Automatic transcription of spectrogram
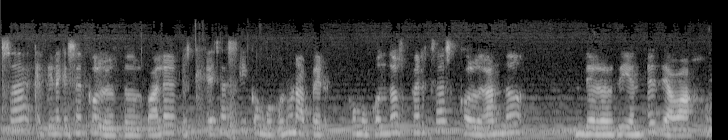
casa, que tiene que ser con los dos, ¿vale? Es que es así como con una per como con dos perchas colgando de los dientes de abajo.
